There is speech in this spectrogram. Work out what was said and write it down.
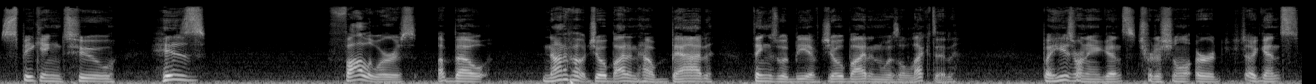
speaking to his followers about not about Joe Biden, how bad things would be if Joe Biden was elected, but he's running against traditional or against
